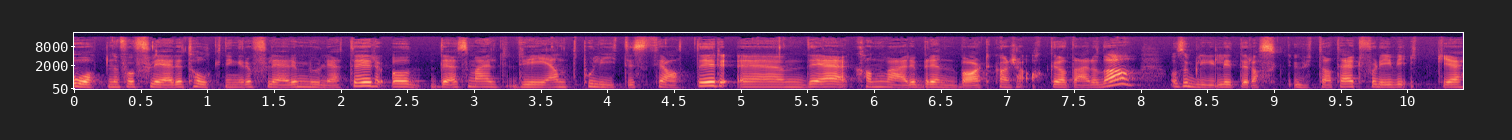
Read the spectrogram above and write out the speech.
åpner for flere tolkninger og flere muligheter. Og det som er rent politisk teater, det kan være brennbart kanskje akkurat der og da, og så blir det litt raskt utdatert fordi vi ikke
